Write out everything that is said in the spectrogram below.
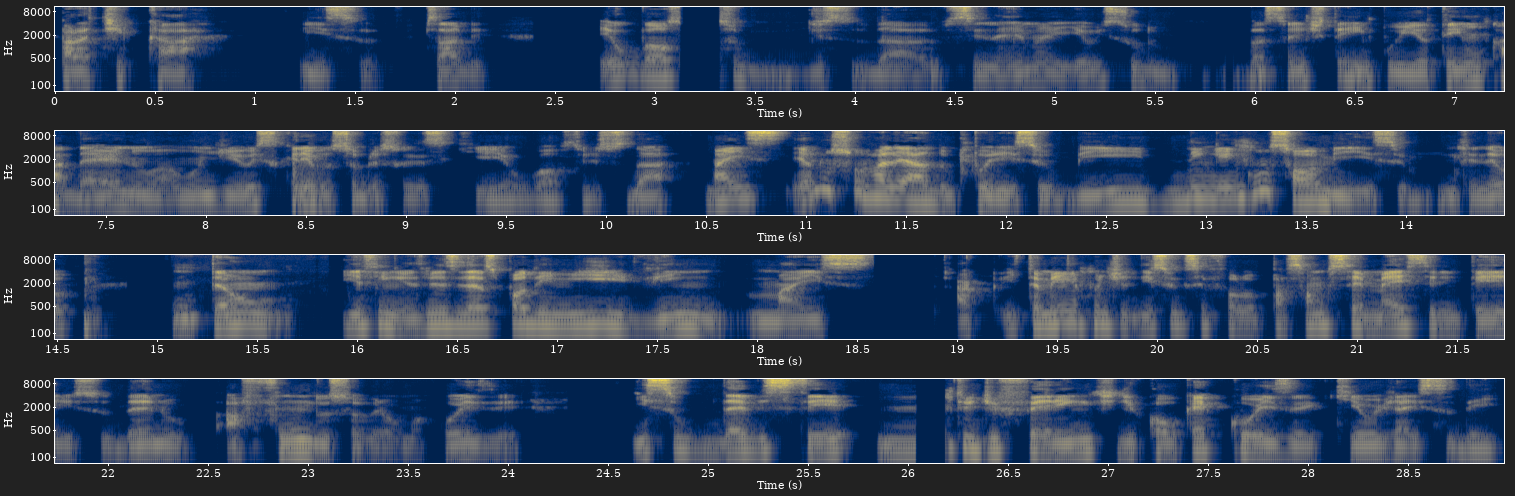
praticar isso, sabe? Eu gosto de estudar cinema e eu estudo bastante tempo e eu tenho um caderno onde eu escrevo sobre as coisas que eu gosto de estudar, mas eu não sou avaliado por isso e ninguém consome isso, entendeu? Então, e assim, as minhas ideias podem ir e vir, mas a, e também disso que você falou, passar um semestre inteiro estudando a fundo sobre alguma coisa, isso deve ser muito diferente de qualquer coisa que eu já estudei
